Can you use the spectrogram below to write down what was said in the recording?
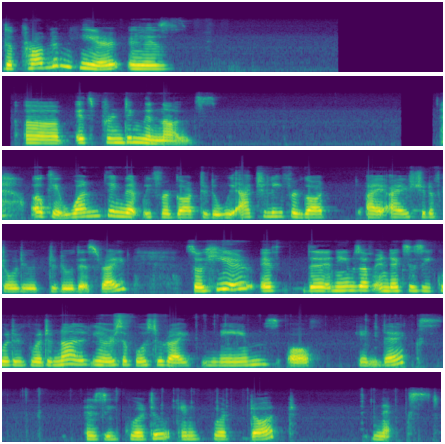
the problem here is uh, it's printing the nulls okay one thing that we forgot to do we actually forgot I, I should have told you to do this right? So here if the names of index is equal to equal to null you're supposed to write names of index is equal to input dot next.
